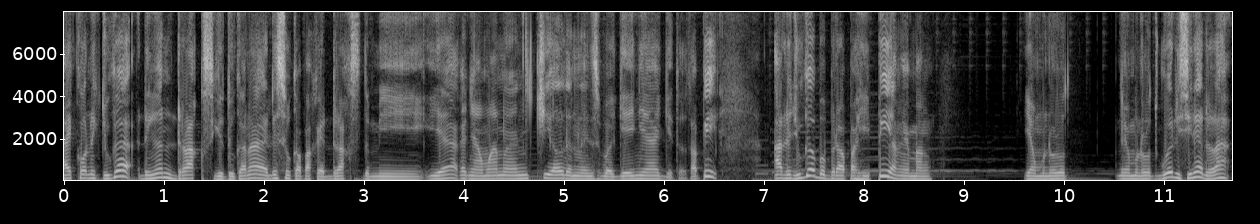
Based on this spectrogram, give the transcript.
ikonik juga dengan drugs gitu karena dia suka pakai drugs demi ya kenyamanan chill dan lain sebagainya gitu. Tapi ada juga beberapa hippie yang emang yang menurut yang menurut gue di sini adalah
